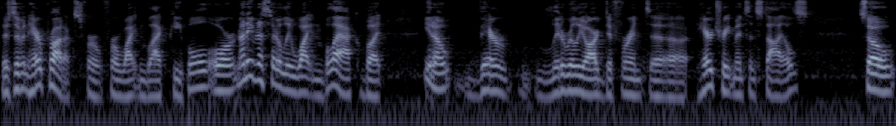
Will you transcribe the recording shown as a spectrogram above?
There's different hair products for for white and black people, or not even necessarily white and black, but you know there literally are different uh, hair treatments and styles. So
